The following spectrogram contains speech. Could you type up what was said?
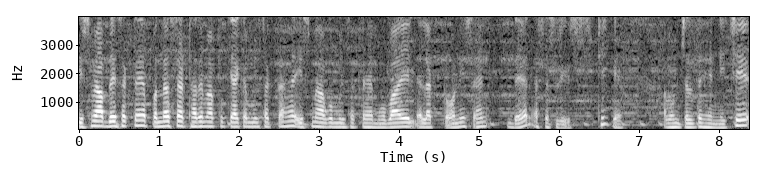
इसमें आप देख सकते हैं पंद्रह से अट्ठारह में आपको क्या क्या मिल सकता है। इसमें आपको मिल सकता है mobile, electronics and their accessories, ठीक है? अब हम चलते हैं नीचे।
